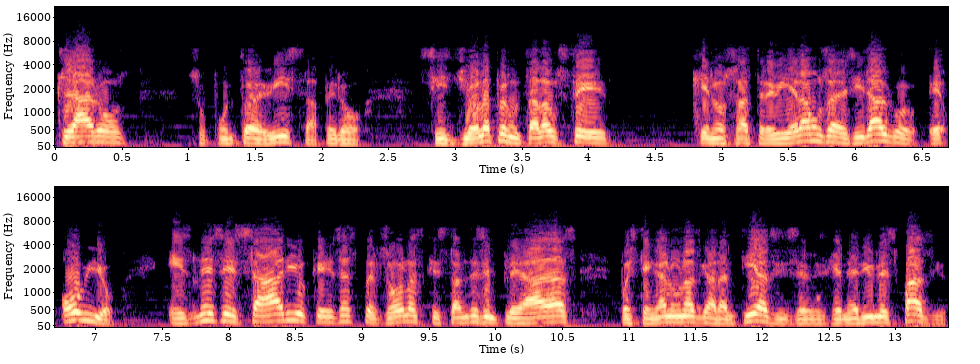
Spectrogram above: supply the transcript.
claro su punto de vista, pero si yo le preguntara a usted que nos atreviéramos a decir algo, eh, obvio, es necesario que esas personas que están desempleadas pues tengan unas garantías y se les genere un espacio.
